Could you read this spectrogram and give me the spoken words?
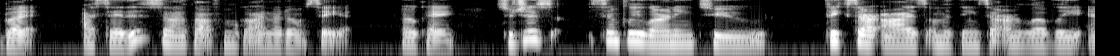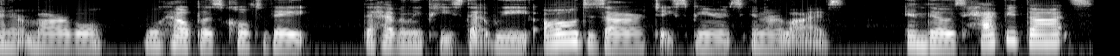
But I say this is what I thought from God and I don't say it. Okay. So just simply learning to fix our eyes on the things that are lovely and admirable will help us cultivate the heavenly peace that we all desire to experience in our lives. And those happy thoughts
